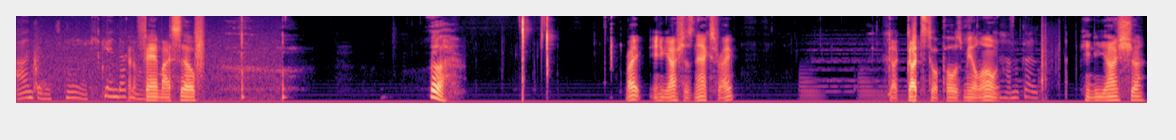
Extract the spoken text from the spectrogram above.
Gonna fan myself. Ugh. Right, Inuyasha's next, right? Got guts to oppose me alone. Inuyasha.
